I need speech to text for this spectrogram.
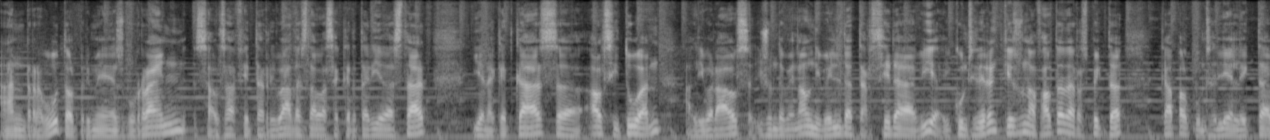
han rebut el primer esborrany, se'ls ha fet arribar des de la Secretaria d'Estat i en aquest cas eh, el situen a liberals juntament al nivell de tercera via i consideren que és una falta de respecte cap al conseller electe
